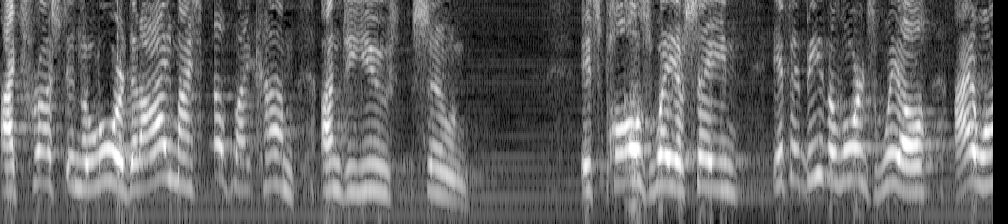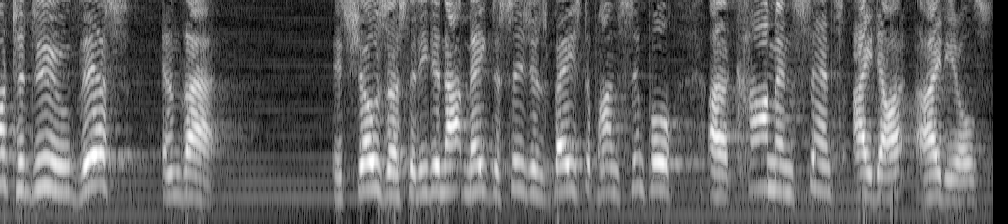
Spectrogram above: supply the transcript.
I trust in the Lord that I myself might come unto you soon. It's Paul's way of saying, if it be the Lord's will, I want to do this and that. It shows us that he did not make decisions based upon simple uh, common sense ideals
